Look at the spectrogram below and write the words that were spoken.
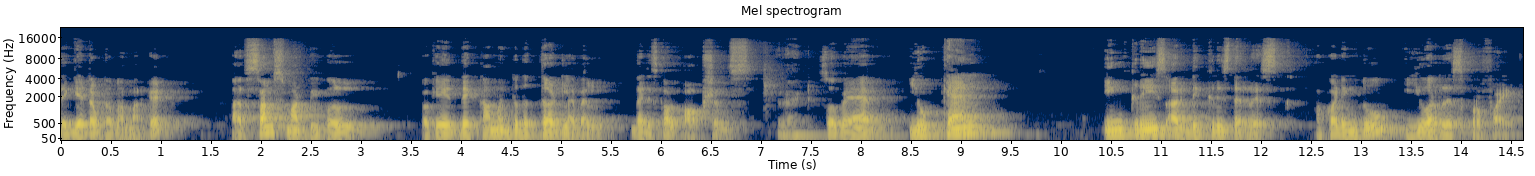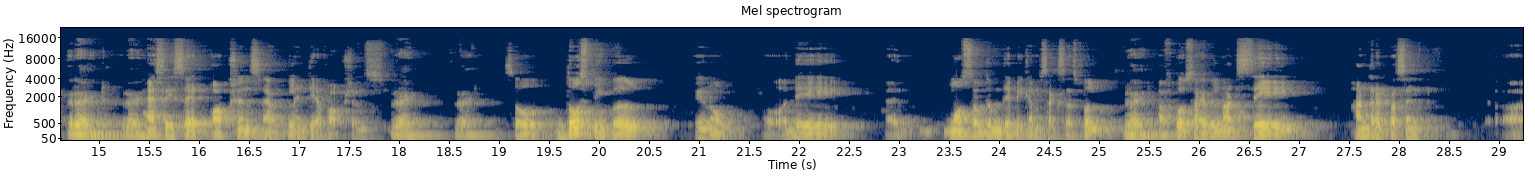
they get out of the market or some smart people okay they come into the third level that is called options Right. so where you can increase or decrease the risk according to your risk profile Right. Right. as i said options have plenty of options Right. Right. so those people you know they most of them they become successful Right. of course, I will not say 100% uh,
